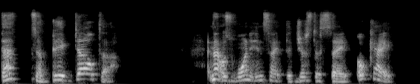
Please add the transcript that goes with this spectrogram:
That's a big delta. And that was one insight that just to say, okay,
